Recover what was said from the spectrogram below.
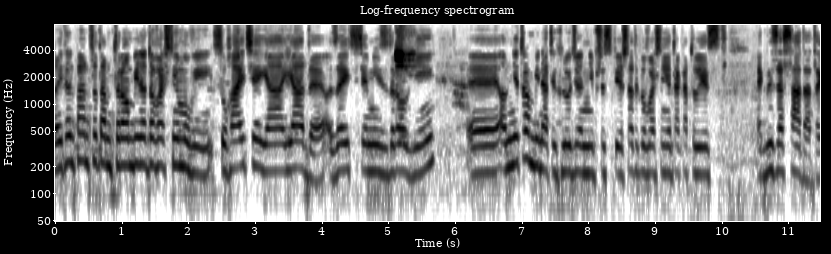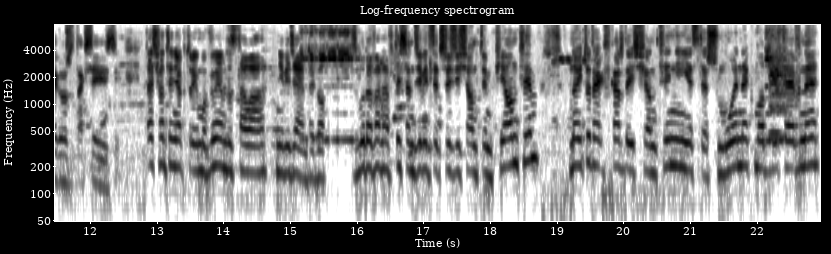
No i ten pan, co tam trąbi, no to właśnie mówi: Słuchajcie, ja jadę, zejdźcie mi z drogi. E, on nie trąbi na tych ludzi, on nie przyspiesza, tylko właśnie taka tu jest jakby zasada tego, że tak się jeździ. Ta świątynia, o której mówiłem, została, nie wiedziałem tego, zbudowana w 1965. No i tutaj, jak w każdej świątyni, jest też młynek modlitewny.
